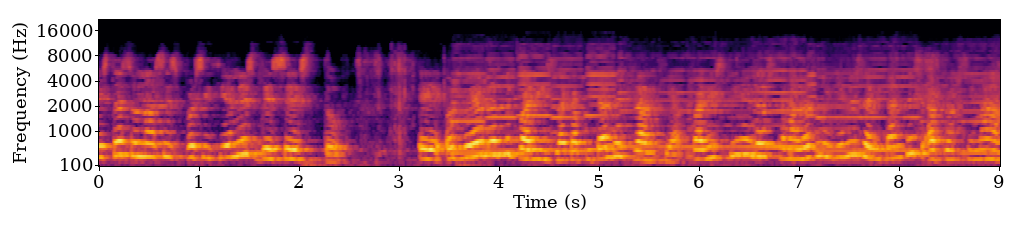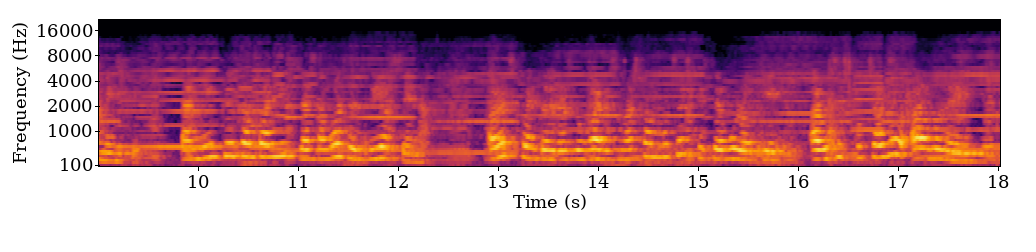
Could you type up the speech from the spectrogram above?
Estas son las exposiciones de Sexto. Eh, os voy a hablar de París, la capital de Francia. París tiene 2,2 millones de habitantes aproximadamente. También cruzan París las aguas del río Sena. Ahora os cuento de los lugares más famosos que seguro que habéis escuchado algo de ellos.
